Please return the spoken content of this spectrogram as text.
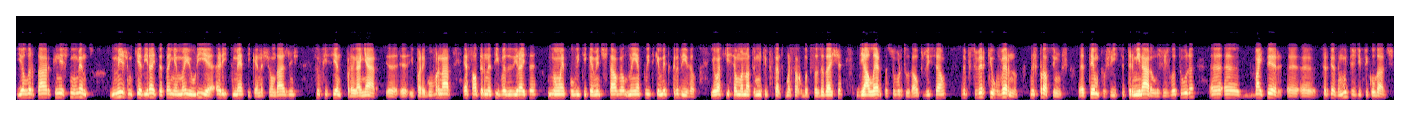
e alertar que neste momento, mesmo que a direita tenha maioria aritmética nas sondagens suficiente para ganhar uh, uh, e para governar, essa alternativa de direita não é politicamente estável nem é politicamente credível. Eu acho que isso é uma nota muito importante que Marcelo Rebelo de Sousa deixa, de alerta, sobretudo, à oposição, de perceber que o governo, nos próximos uh, tempos e se terminar a legislatura, vai ter, certeza, muitas dificuldades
